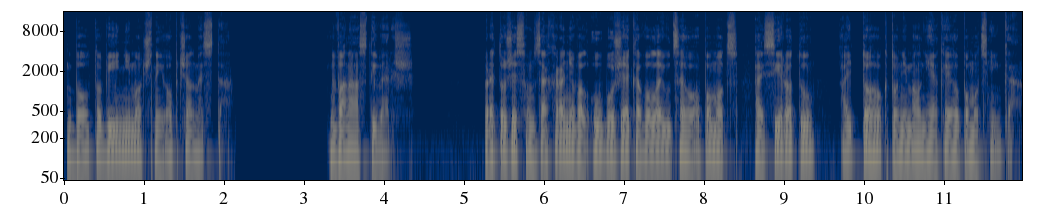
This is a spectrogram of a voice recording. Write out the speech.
Bol to výnimočný občan mesta. 12. verš. Pretože som zachraňoval úbožiaka volajúceho o pomoc, aj sirotu, aj toho, kto nemal nejakého pomocníka.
